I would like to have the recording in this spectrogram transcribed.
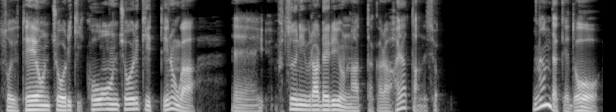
そういう低温調理器、高温調理器っていうのが、えー普通に売られるようになったから流行ったんですよ。なんだけど、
